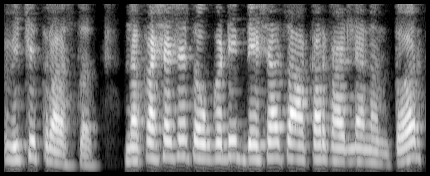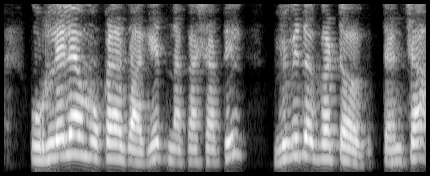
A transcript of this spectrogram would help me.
विचित्र असतात. नकाशाच्या चौकटीत देशाचा आकार काढल्यानंतर उरलेल्या मोकळ्या जागेत नकाशातील विविध घटक त्यांच्या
